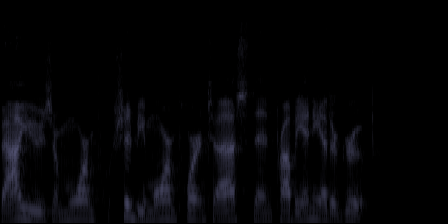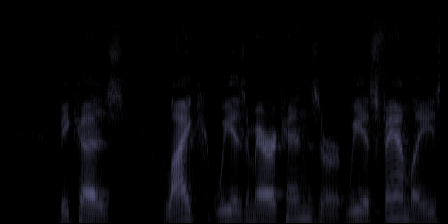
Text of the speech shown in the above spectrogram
values are more should be more important to us than probably any other group, because like we as Americans or we as families,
